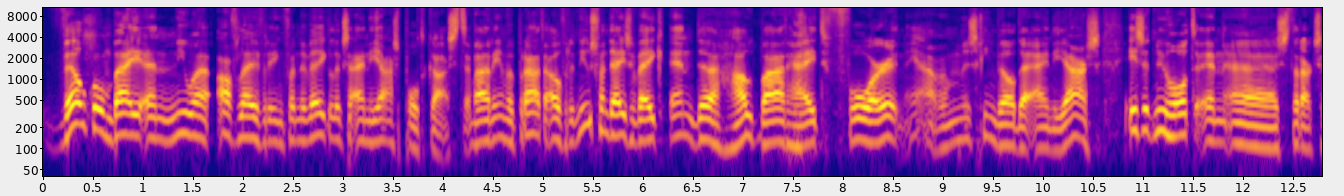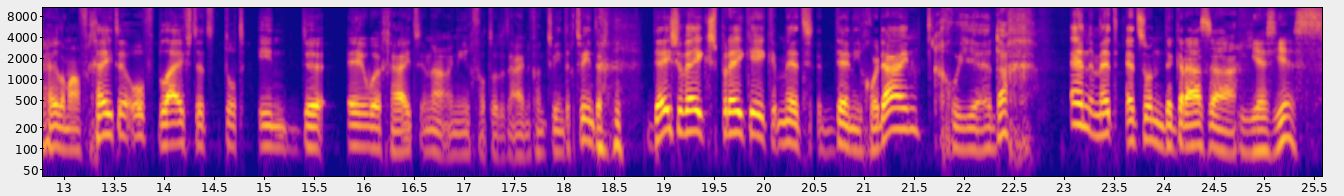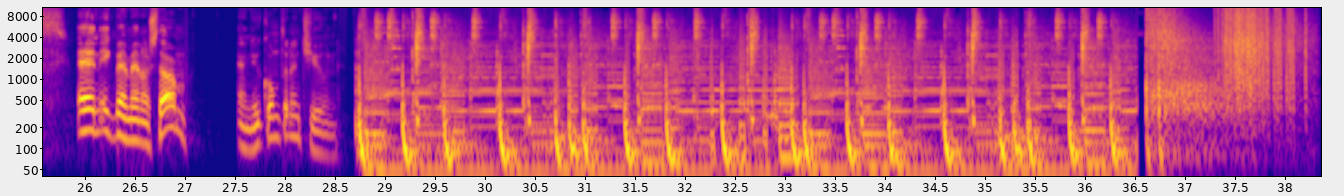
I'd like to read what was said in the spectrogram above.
Welkom bij een nieuwe aflevering van de wekelijkse eindejaarspodcast. Waarin we praten over het nieuws van deze week en de houdbaarheid voor ja, misschien wel de eindejaars. Is het nu hot en uh, straks helemaal vergeten of blijft het tot in de eeuwigheid? Nou, in ieder geval tot het einde van 2020. Deze week spreek ik met Danny Gordijn. Goeiedag. En met Edson de Graza. Yes, yes. En ik ben Menno Stam. En nu komt er een tune.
